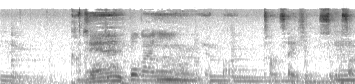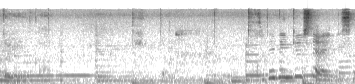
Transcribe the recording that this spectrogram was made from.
うん。かそうテンねポがいい、うんやっぱ関西人の凄さというか、テンポなどこで勉強したらいいんですか？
